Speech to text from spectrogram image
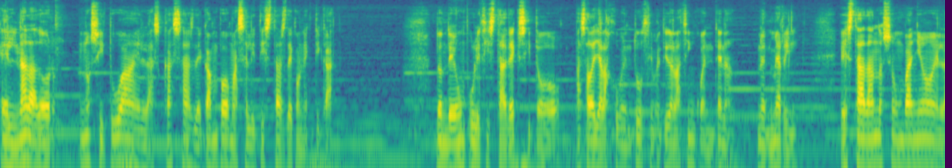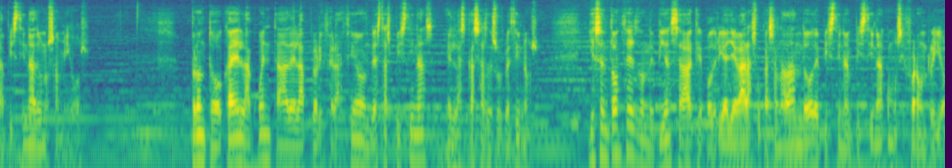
El nadador nos sitúa en las casas de campo más elitistas de Connecticut, donde un publicista de éxito, pasada ya la juventud y metido en la cincuentena, Ned Merrill, está dándose un baño en la piscina de unos amigos. Pronto cae en la cuenta de la proliferación de estas piscinas en las casas de sus vecinos, y es entonces donde piensa que podría llegar a su casa nadando de piscina en piscina como si fuera un río.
